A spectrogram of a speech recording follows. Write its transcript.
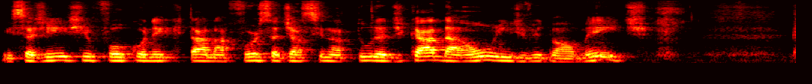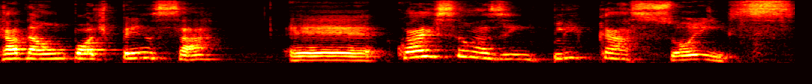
e se a gente for conectar na força de assinatura de cada um individualmente, cada um pode pensar é, quais são as implicações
